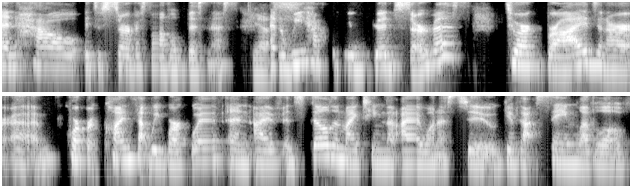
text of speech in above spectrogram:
and how it's a service level business. Yes. And we have to give good service to our brides and our um, corporate clients that we work with. And I've instilled in my team that I want us to give that same level of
